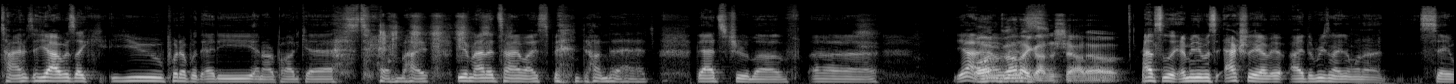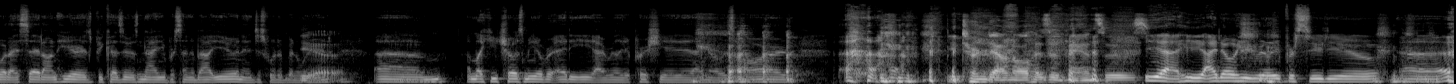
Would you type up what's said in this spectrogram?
times. Yeah, I was like, you put up with Eddie and our podcast, and my the amount of time I spent on that. That's true love. Uh, yeah, Well, I'm it glad I got a shout out. Absolutely. I mean, it was actually I, I, the reason I didn't want to say what I said on here is because it was ninety percent about you, and it just would have been weird. Yeah. Um, I'm like, you chose me over Eddie. I really appreciate it. I know it's hard. You turned down all his advances. yeah, he. I know he really pursued you. Uh,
